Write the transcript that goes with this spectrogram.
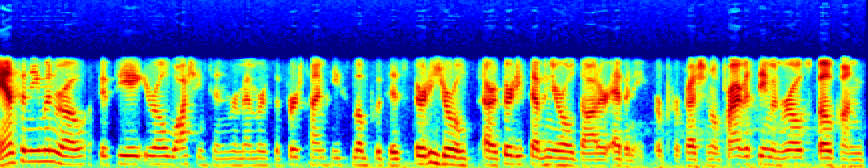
Anthony Monroe, a 58-year-old Washington, remembers the first time he smoked with his 30-year-old or 37-year-old daughter Ebony. For professional privacy, Monroe spoke on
